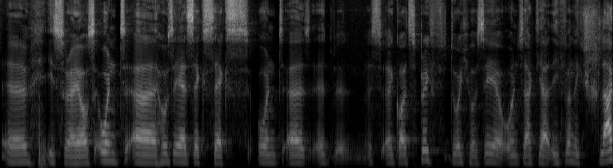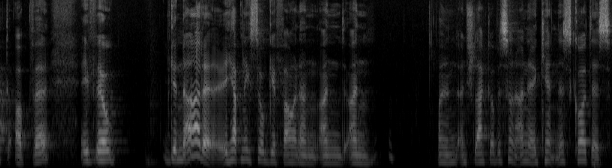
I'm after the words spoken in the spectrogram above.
Israels und äh, Hosea 6,6 und äh, äh, Gott spricht durch Hosea und sagt, ja, ich will nicht Schlachtopfer, ich will Gnade. Ich habe nicht so gefallen an, an, an ein, ein Schlagopfer, sondern eine Erkenntnis Gottes.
